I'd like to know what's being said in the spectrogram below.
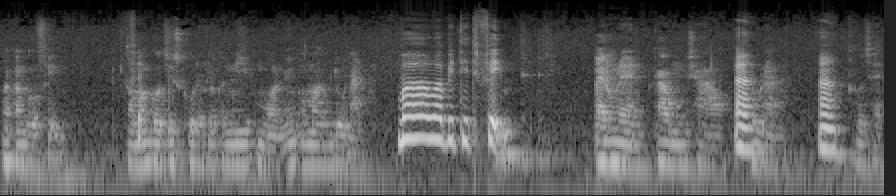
Man kan gå film. Om man går till skolan klockan nio på morgonen och man do när. Hva, hva betyr film? ไปโรงเรียนเก้าโมงเช้าเออดูหนังอ่าดูเสร็จ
